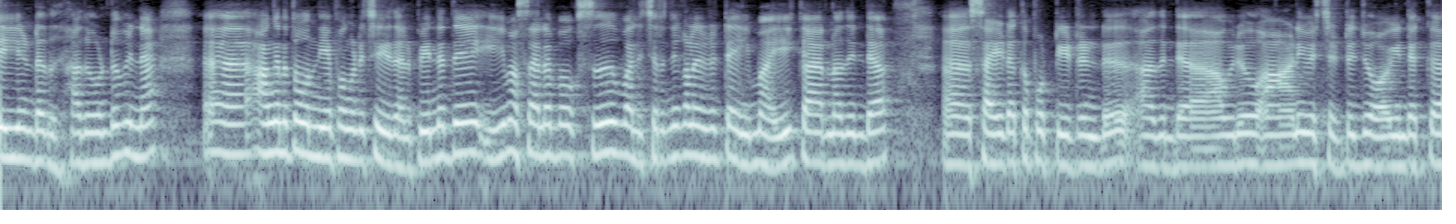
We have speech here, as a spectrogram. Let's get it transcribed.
ചെയ്യേണ്ടത്. അതുകൊണ്ട് പിന്നെ അങ്ങനെ തോന്നിയപ്പോൾ അങ്ങോട്ട് ചെയ്താണ്. പിന്നെ ദേ ഈ മസാല ബോക്സ് വലിച്ചെറിഞ്ഞ് കളയേണ്ട ടൈമായി കാരണം അതിന്റെ സൈഡൊക്കെ പൊട്ടിയിട്ടുണ്ട്. അതിന്റെ ആ ഒരു ആണി വെച്ചിട്ട് ജോയിന്റൊക്കെ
